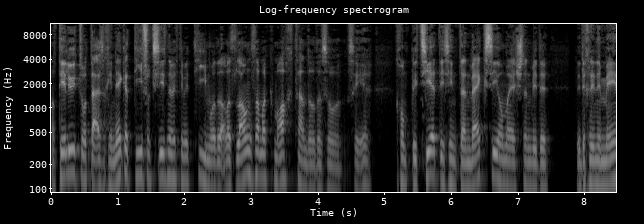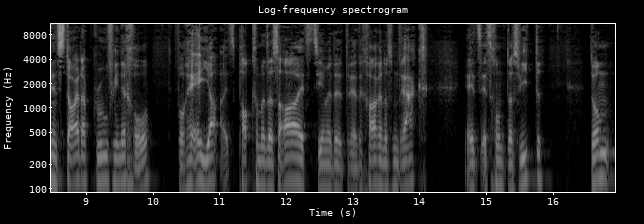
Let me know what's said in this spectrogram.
halt die Leute, die eigentlich negativer gewesen sind mit dem Team oder alles langsamer gemacht haben oder so sehr kompliziert, die sind dann weg gewesen und man ist dann wieder, wieder ein bisschen mehr in den Startup-Groove hineingekommen, von hey, ja, jetzt packen wir das an, jetzt ziehen wir den, den Karren aus dem Dreck, jetzt, jetzt kommt das weiter. Darum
